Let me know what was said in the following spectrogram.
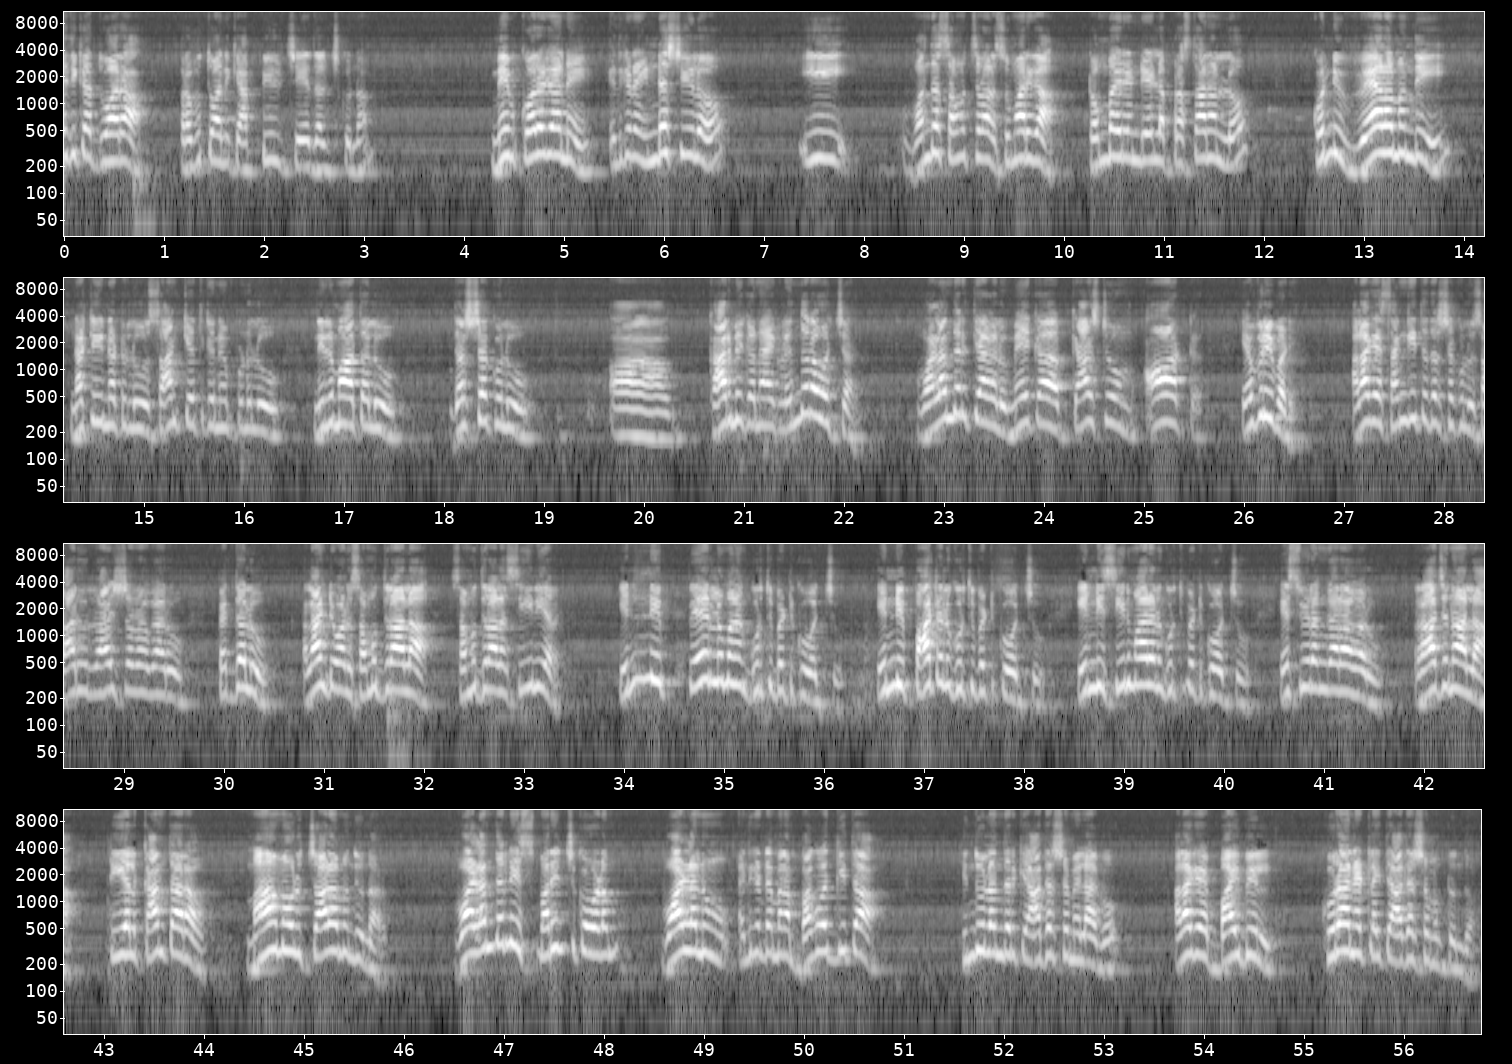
వేదిక ద్వారా ప్రభుత్వానికి అప్పీల్ చేయదలుచుకున్నాం. మేము కోరగానే ఎందుకంటే ఇండస్ట్రీలో ఈ వంద సంవత్సరాలు సుమారుగా తొంభై రెండేళ్ళ ప్రస్థానంలో కొన్ని వేల మంది నటీనటులు సాంకేతిక నిపుణులు నిర్మాతలు దర్శకులు కార్మిక నాయకులు ఎందరో వచ్చారు. వాళ్ళందరి త్యాగాలు మేకప్ కాస్ట్యూమ్ ఆర్ట్ ఎవ్రీబడి. అలాగే సంగీత దర్శకులు సారూరు రాజేశ్వరరావు గారు పెద్దలు అలాంటి వాళ్ళు సముద్రాల సముద్రాల సీనియర్. ఎన్ని పేర్లు మనం గుర్తుపెట్టుకోవచ్చు? ఎన్ని పాటలు గుర్తుపెట్టుకోవచ్చు? ఎన్ని సినిమాలను గుర్తుపెట్టుకోవచ్చు? ఎస్వి రంగారావు గారు రాజనాల టిఎల్ కాంతారావు మహామౌలు చాలామంది ఉన్నారు. వాళ్ళందరినీ స్మరించుకోవడం వాళ్ళను ఎందుకంటే మన భగవద్గీత హిందువులందరికీ ఆదర్శం ఎలాగో అలాగే బైబిల్ ఖురాన్ ఎట్లయితే ఆదర్శం ఉంటుందో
